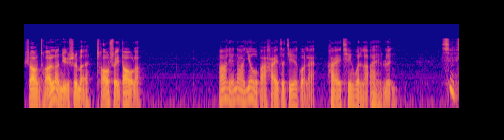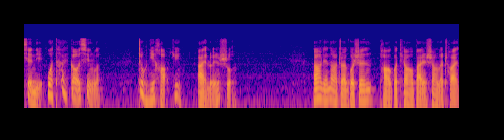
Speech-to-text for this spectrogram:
上船了，女士们，潮水到了。”阿莲娜又把孩子接过来，还亲吻了艾伦。谢谢你，我太高兴了。祝你好运，艾伦说。阿莲娜转过身，跑过跳板，上了船。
